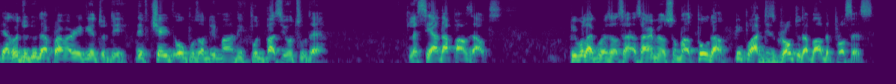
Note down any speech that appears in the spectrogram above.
They are going to do that primary again today. They've changed Hope Uzodimma, they've put Bassey Otu there. Let's see how that pans out. People like Professor Oserheimen Osunbor pulled out. People are disgruntled about the process.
